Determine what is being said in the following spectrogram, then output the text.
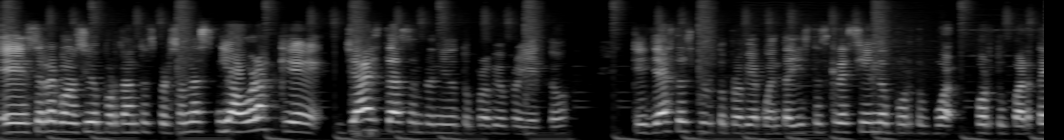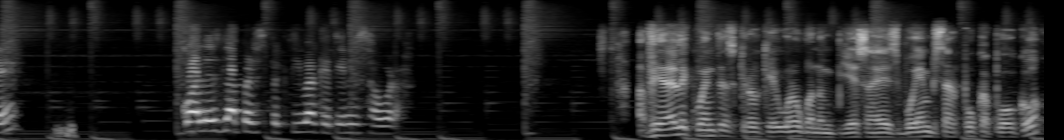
eh, ser reconocido por tantas personas y ahora que ya estás emprendiendo tu propio proyecto, que ya estás por tu propia cuenta y estás creciendo por tu, por tu parte, ¿cuál es la perspectiva que tienes ahora? A final de cuentas, creo que uno cuando empieza es, voy a empezar poco a poco.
